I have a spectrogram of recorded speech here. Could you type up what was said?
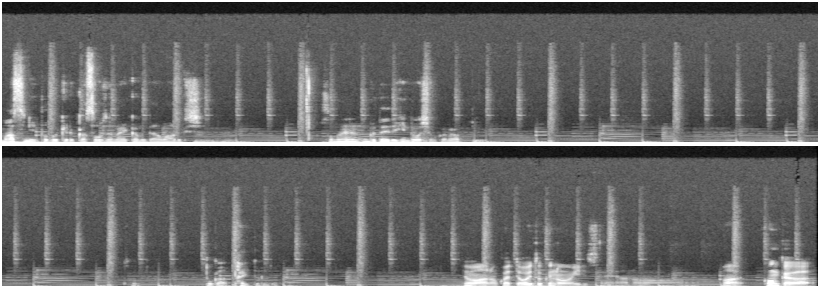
マスに届けるかそうじゃないかみたいなのもあるし、その辺具体的にどうしようかなっていう。とか、タイトルとかね。でも、あの、こうやって置いとくのいいですね。あのーまあ、今回は、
